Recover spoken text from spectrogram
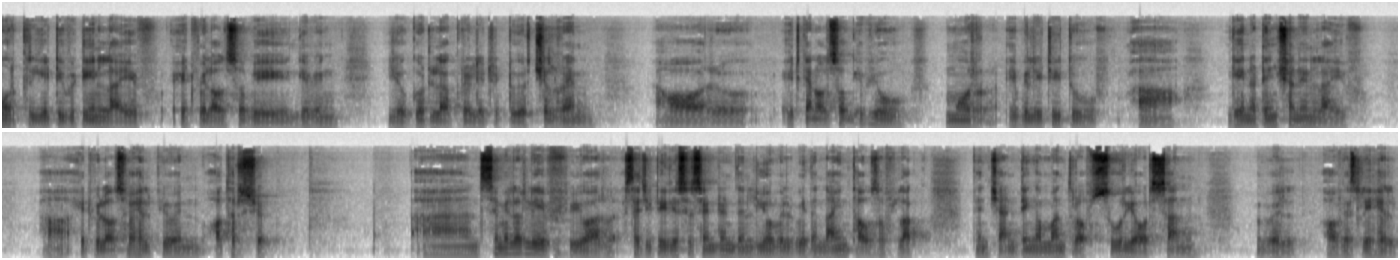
more creativity in life. It will also be giving you good luck related to your children, or uh, it can also give you more ability to uh, gain attention in life. Uh, it will also help you in authorship. And similarly, if you are Sagittarius ascendant, then Leo will be the ninth house of luck. Then chanting a mantra of Surya or Sun will obviously help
